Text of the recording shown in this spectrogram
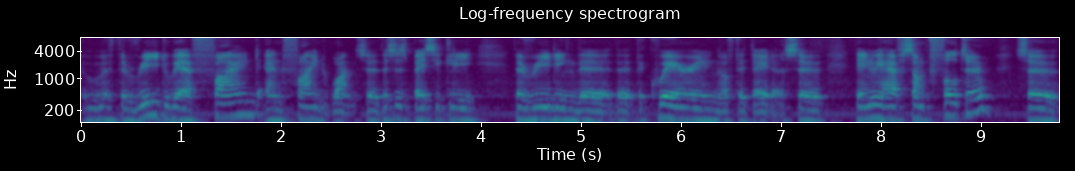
with the read, we have find and find one. So this is basically the reading, the, the, the querying of the data. So then we have some filter. So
